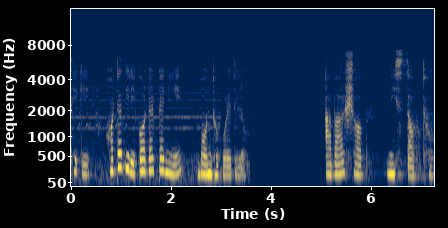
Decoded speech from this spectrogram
থেকে হঠাৎই রেকর্ডারটা নিয়ে বন্ধ করে দিল। আবার সব নিস্তব্ধ।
